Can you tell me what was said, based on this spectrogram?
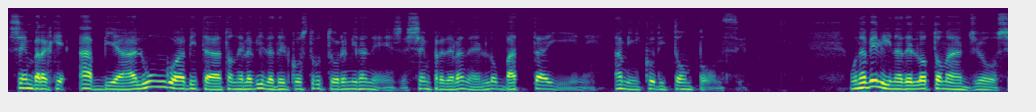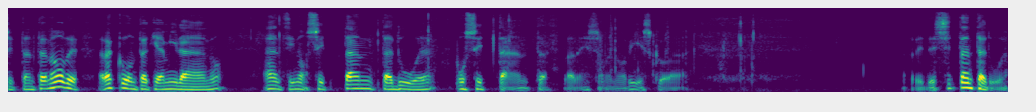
sembra che abbia a lungo abitato nella villa del costruttore milanese, sempre dell'anello, Battaini, amico di Tom Ponzi. Una velina dell'8 maggio 79 racconta che a Milano, anzi no, 72 o 70, vabbè insomma non riesco a... Vedete, 72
